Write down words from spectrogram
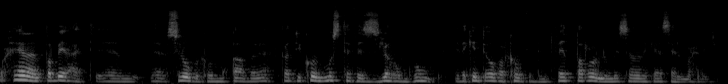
وأحيانا طبيعة أسلوبك في المقابله قد يكون مستفز لهم هم إذا كنت over confident فيضطرون إنهم يسالونك اسئله محرجة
